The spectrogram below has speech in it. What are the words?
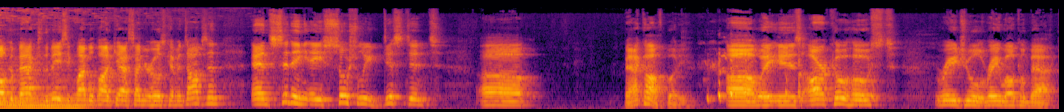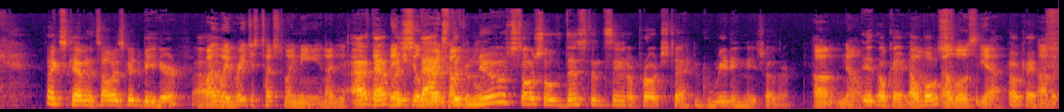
right, hello and welcome back to the Basic Bible Podcast. I'm your host, Kevin Thompson, and sitting a socially distant, uh, back off, buddy, uh, is our co host, Ray Jewell. Ray, welcome back. Thanks, Kevin. It's always good to be here. By the Uh, way, Ray just touched my knee, and I did, uh, that, that made me was feel very uncomfortable. that's the new social distancing approach to greeting each other. Um, no. It, okay, No. elbows. Elbows, yeah. Okay, Uh, but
